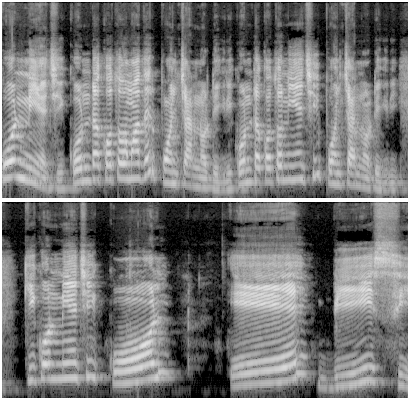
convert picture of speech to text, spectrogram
কোণ নিয়েছি। কোণটা কত আমাদের? পঞ্চান্ন ডিগ্রি। কোণটা কত নিয়েছি? পঞ্চান্ন ডিগ্রি। কি কোণ নিয়েছি? কোণ এ বি সি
